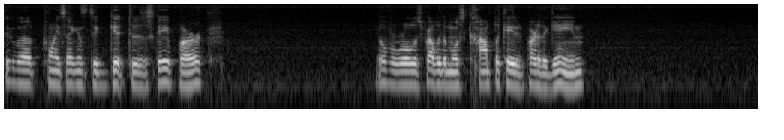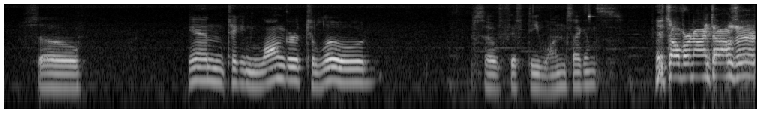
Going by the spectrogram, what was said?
Took about 20 seconds to get to the skate park. The overworld is probably the most complicated part of the game. So, again, taking longer to load. So 51 seconds. It's over 9,000!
